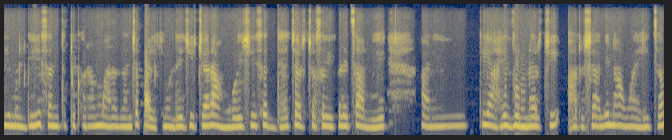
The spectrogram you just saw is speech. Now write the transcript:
ती मुलगी संत तुकाराम महाराजांच्या पालखीमध्ये जिच्या रांगोळीची सध्या चर्चा सगळीकडे चालू आहे. आणि ती आहे जुन्नरची हर्षाली नाव आहे हिचं.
